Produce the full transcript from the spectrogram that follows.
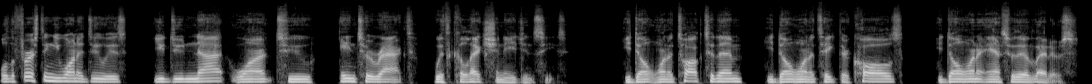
Well, the first thing you want to do is you do not want to interact with collection agencies. You don't want to talk to them. You don't want to take their calls. You don't want to answer their letters.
